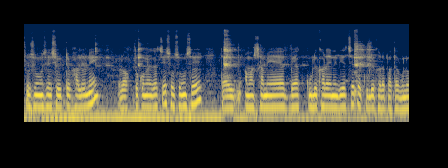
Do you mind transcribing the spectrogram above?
শ্বশুরমশাইয়ের শরীরটা ভালো নেই, রক্ত কমে গেছে শ্বশুরমশাইয়ের, তাই আমার স্বামী এক ব্যাগ কুলেখাড়া এনে দিয়েছে তাই কুলেখাড়া পাতাগুলো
